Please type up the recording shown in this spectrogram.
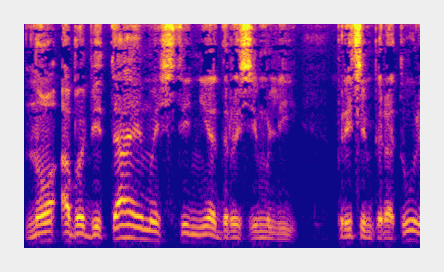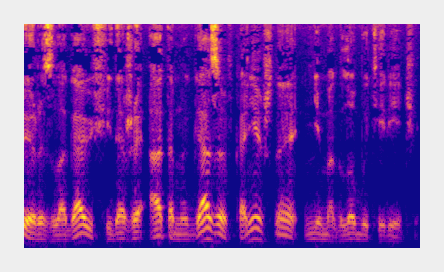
Но об обитаемости недр Земли при температуре, разлагающей даже атомы газов, конечно, не могло быть и речи.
